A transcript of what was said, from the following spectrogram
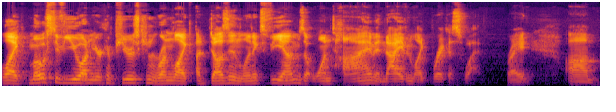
Like most of you on your computers can run like a dozen Linux VMs at one time and not even like break a sweat, right? Um,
